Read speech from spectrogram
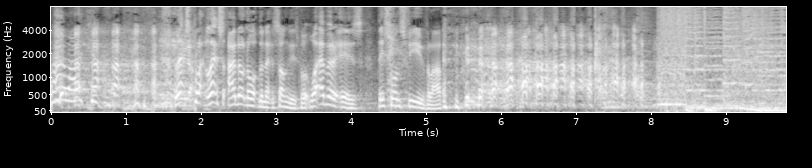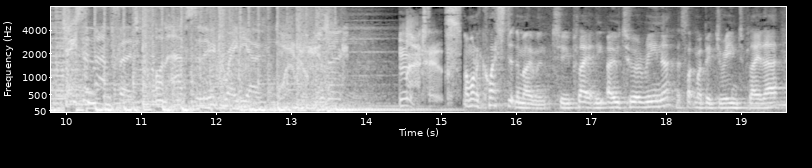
I like him. let's play, let's. I don't know what the next song is, but whatever it is, this one's for you, Vlad. Jason Manford on Absolute Radio. I'm on a quest at the moment to play at the O2 Arena. That's like my big dream to play there.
